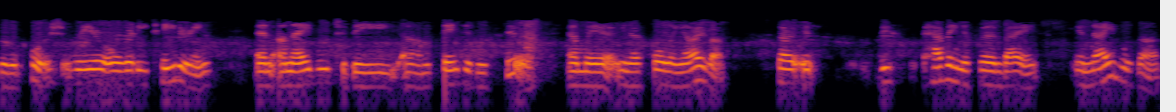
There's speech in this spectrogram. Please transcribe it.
a little push, we're already teetering and unable to be um, centered and still, and we're, you know, falling over. So it's this having a firm base enables us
